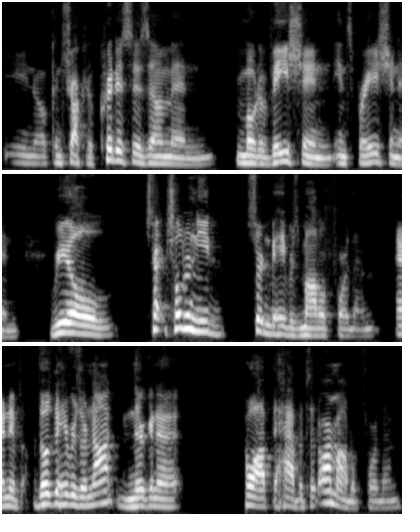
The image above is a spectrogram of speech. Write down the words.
you know constructive criticism and motivation inspiration and real ch- children need certain behaviors modeled for them. And if those behaviors are not, then they're going to co-opt the habits that are modeled for them.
